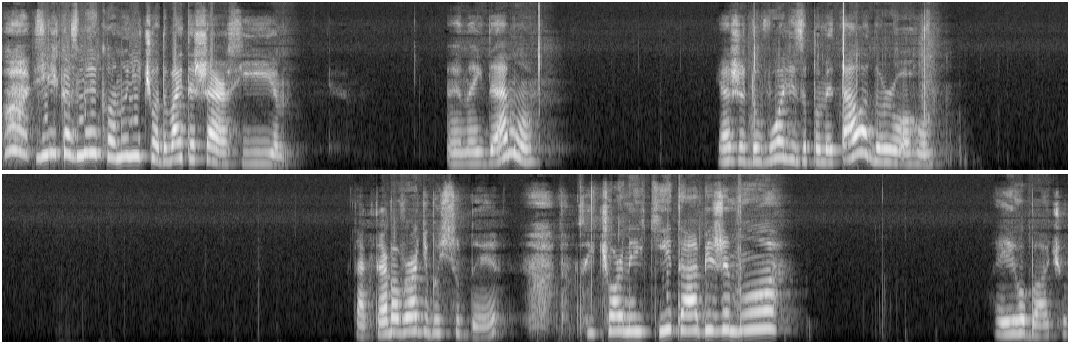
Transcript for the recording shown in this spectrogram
А, зілька зникла, ну нічого, давайте ще раз її е, знайдемо. Я вже доволі запам'ятала дорогу. Так, треба вроді би сюди. Там цей чорний кіт, а біжимо. А я його бачу.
